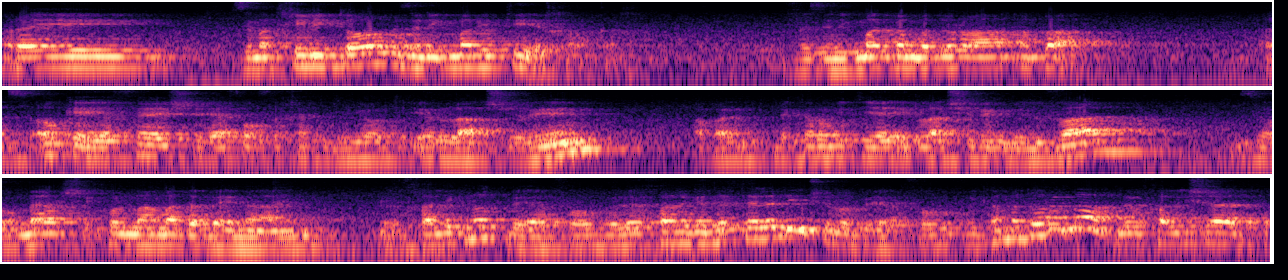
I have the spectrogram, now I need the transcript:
הרי זה מתחיל איתו וזה נגמר איתי אחר כך, וזה נגמר גם בדור הבא. אז אוקיי, יפה שיפו הופכת להיות עיר לעשירים, אבל בקרוב היא תהיה עיר לעשירים בלבד, זה אומר שכל מעמד הביניים לא יוכל לקנות ביפו ולא יוכל לגדל את הילדים שלו ביפו, וגם הדור הבא לא יוכל להישאר פה.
